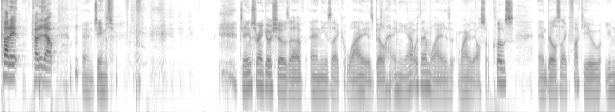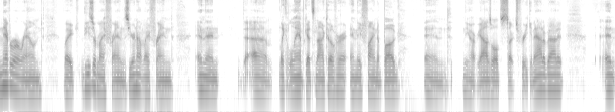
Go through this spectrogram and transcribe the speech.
Cut it. Cut it out. and James James Franco shows up and he's like, "Why is Bill hanging out with them? Why is why are they all so close?" And Bill's like, "Fuck you. You're never around. Like these are my friends. You're not my friend." And then um, like a lamp gets knocked over and they find a bug and Lee Harvey Oswald starts freaking out about it. And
